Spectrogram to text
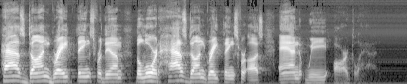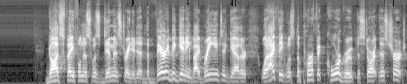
has done great things for them. The Lord has done great things for us, and we are glad. God's faithfulness was demonstrated at the very beginning by bringing together what I think was the perfect core group to start this church.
